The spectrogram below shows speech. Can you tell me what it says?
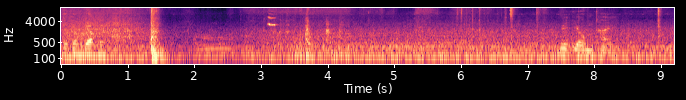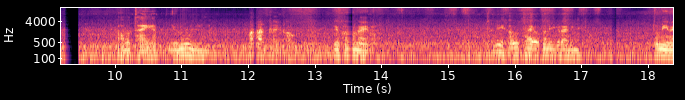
ดูเดิมๆเลยนิยมไทยเอารถไทยครับ อยู่นู่นอยู่นู่นบ้านใครเขาอยู่ข้างในนะนี่เขารถไทยเอาตัวนี้ก็ได้นี่ไงต้องมีไหม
